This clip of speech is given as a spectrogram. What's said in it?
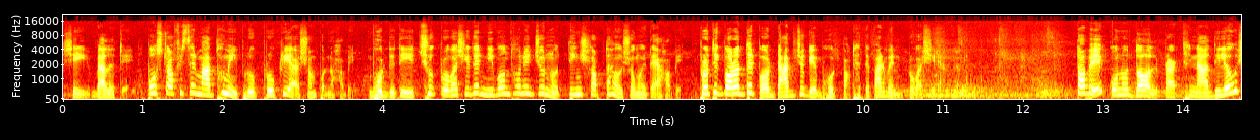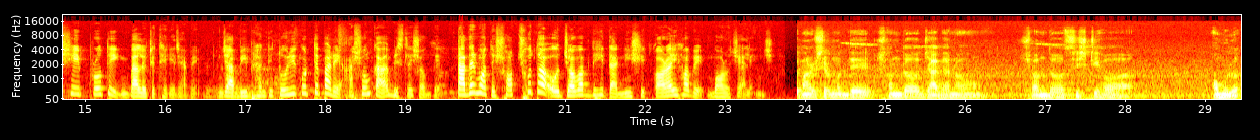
সেই ব্যালটে। পোস্ট অফিসের মাধ্যমেই পুরো প্রক্রিয়া সম্পন্ন হবে। ভোট দিতে ইচ্ছুক প্রবাসীদের নিবন্ধনের জন্য তিন সপ্তাহ সময় দেয়া হবে। প্রতীক বরাদ্দের পর ডাকযোগে ভোট পাঠাতে পারবেন প্রবাসীরা। তবে কোনো দল প্রার্থী না দিলেও সেই প্রতীক ব্যালটে থেকে যাবে, যা বিভ্রান্তি তৈরি করতে পারে আশঙ্কা বিশ্লেষকদের। তাদের মতে স্বচ্ছতা ও জবাবদিহিতা নিশ্চিত করাই হবে বড় চ্যালেঞ্জ। মানুষের মধ্যে সন্দেহ জাগানো, সন্দেহ সৃষ্টি হওয়া অমূলক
